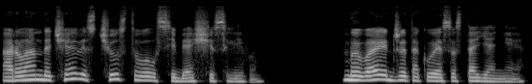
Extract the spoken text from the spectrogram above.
Орландо Чавес чувствовал себя счастливым. Бывает же такое состояние.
